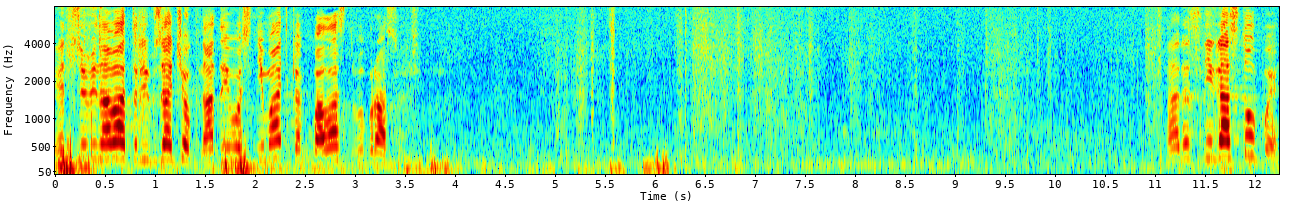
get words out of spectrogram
Это все виноват рюкзачок. Надо его снимать, как балласт выбрасывать. Надо снегоступы.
